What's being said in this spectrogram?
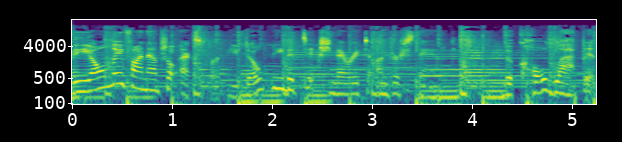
The only financial expert you don't need a dictionary to understand. Nicole Lapin.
